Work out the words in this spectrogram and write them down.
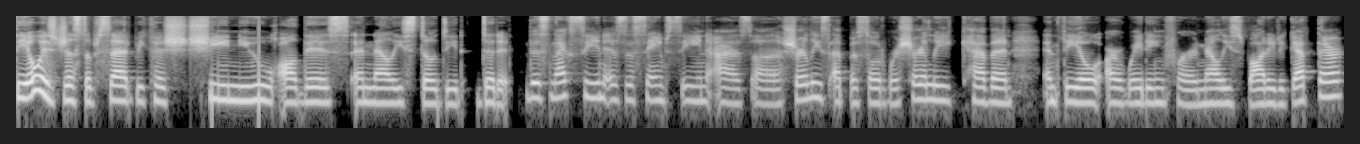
Theo is just upset because she knew all this and Nellie still did, did it. This next scene is the same scene as uh, Shirley's episode where Shirley, Kevin, and Theo are waiting for Nellie's body to get there.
